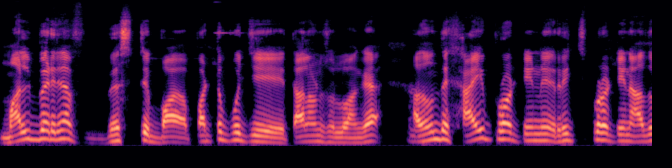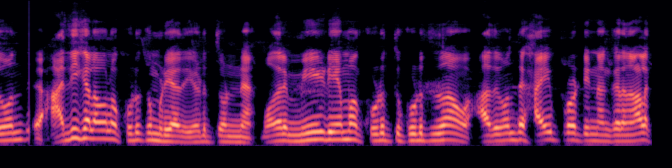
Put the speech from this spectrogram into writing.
மல்பெரி தான் பெஸ்ட் பட்டுப்பூச்சி தலைன்னு சொல்லுவாங்க. அது வந்து ஹை ப்ரோட்டீன் ரிச் புரோட்டீன் அது வந்து அதிக அளவில் கொடுக்க முடியாது எடுத்தோடனே முதல்ல மீடியமாக கொடுத்து கொடுத்து தான் அது வந்து ஹை ப்ரோட்டீனுங்கிறதுனால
